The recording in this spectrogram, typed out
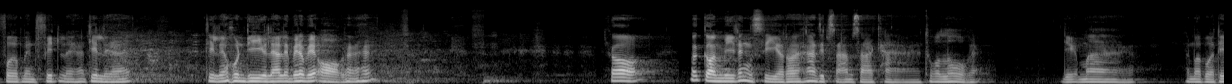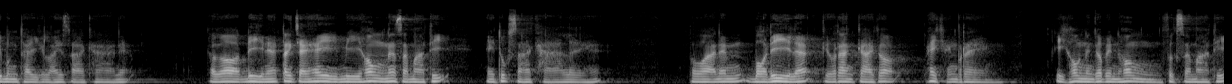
firm เป็นฟิตเลยฮะที่เหลือ ที่เหลือหุ่นดีอยู่แล้วเลยไม่ต้องไปออกนะฮะ ก็เมื่อก่อนมีทั้ง 453 สาขาทั่วโลกอะเยอะมากแล้วมาเปิดที่เมืองไทยอีกหลายสาขาเนี่ยแล้วก็ดีนะตั้งใจให้มีห้องนั่งสมาธิในทุกสาขาเลยฮะเพราะว่านั้นบอดี้แล้วคือร่างกายก็ให้แข็งแรง อีกห้องหนึ่งก็เป็นห้องฝึกสมาธิ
